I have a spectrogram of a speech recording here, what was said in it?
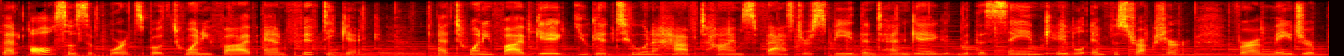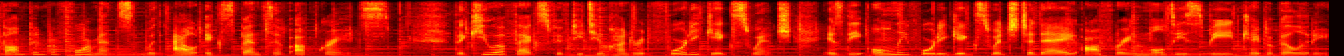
that also supports both 25 and 50 gig. At 25 gig, you get two and a half times faster speed than 10 gig with the same cable infrastructure for a major bump in performance without expensive upgrades. The QFX 5200 40 gig switch is the only 40 gig switch today offering multi speed capability,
